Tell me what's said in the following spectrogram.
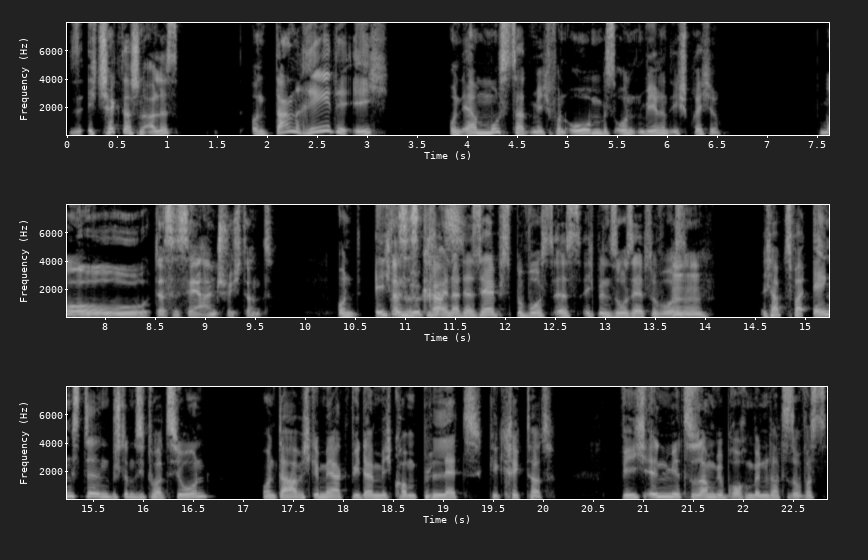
Ich check das schon alles und dann rede ich und er mustert mich von oben bis unten, während ich spreche. wow, das ist sehr einschüchternd. Und ich Das bin wirklich krass. einer, der selbstbewusst ist. Ich bin so selbstbewusst. Mhm. Ich habe zwar Ängste in bestimmten Situationen und da habe ich gemerkt, wie der mich komplett gekriegt hat. Wie ich in mir zusammengebrochen bin und dachte so, was,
